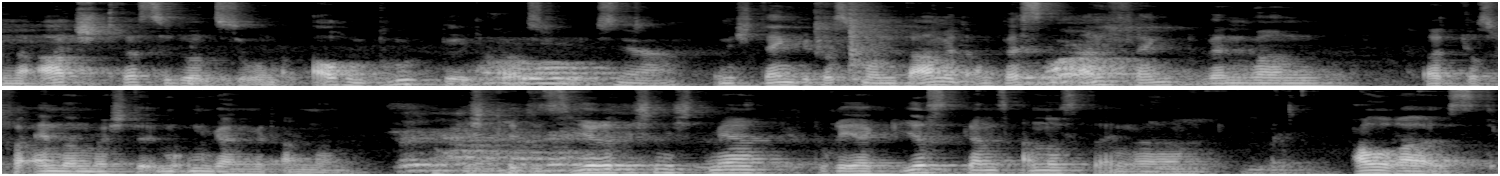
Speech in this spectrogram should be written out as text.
in einer Art Stresssituation auch im Blutbild auslöst. Ja. Und ich denke, dass man damit am besten anfängt, wenn man etwas verändern möchte im Umgang mit anderen. Ich kritisiere dich nicht mehr, du reagierst ganz anders, deine Aura ist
